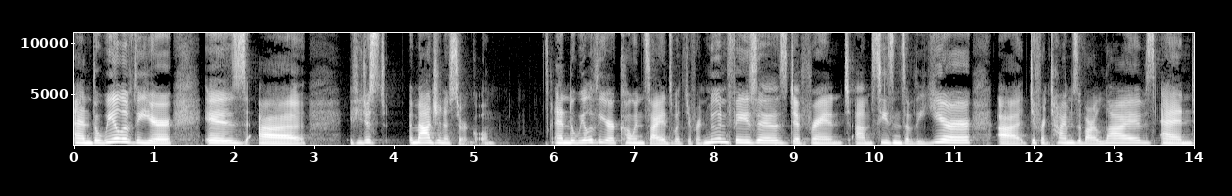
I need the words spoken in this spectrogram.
And the wheel of the year is uh, if you just imagine a circle. And the wheel of the year coincides with different moon phases, different um, seasons of the year, uh, different times of our lives. And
